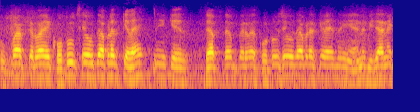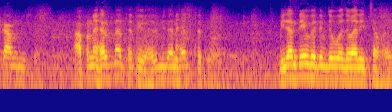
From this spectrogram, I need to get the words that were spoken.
ઉપવાસ કરવા એ ખોટું છે એવું તો આપણે કહેવાય નહીં કે જપ તપ કરવા ખોટું છે એવું તો આપણે કહેવાય નહીં. એને બીજાને કામ. આપણને હેલ્પ ના થતી હોય બીજાને હેલ્પ થતી હોય. બીજાને દેવગતિ જવું જવાની ઈચ્છા હોય.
